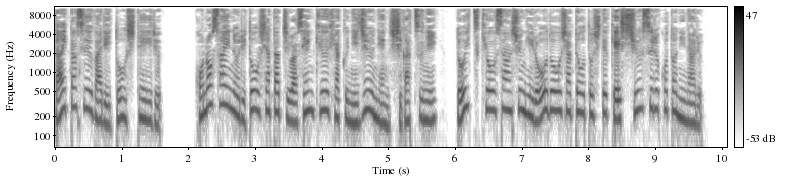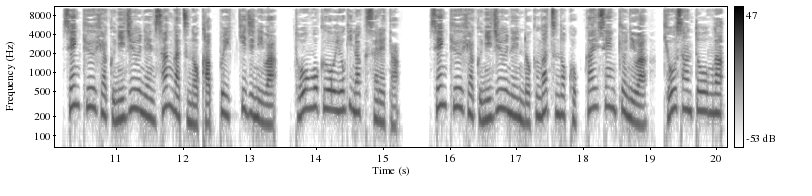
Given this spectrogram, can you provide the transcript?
大多数が離党している。この際の離党者たちは1920年4月にドイツ共産主義労働者党として結集することになる。1920年3月のカップ1記事には、投獄を余儀なくされた。1920年6月の国会選挙には、共産党が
